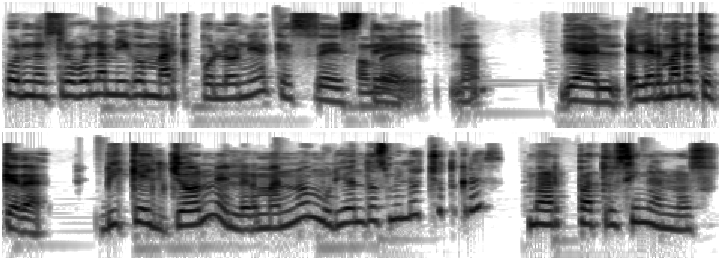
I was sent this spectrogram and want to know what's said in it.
por nuestro buen amigo Mark Polonia, que es este, Hombre. ¿no? Ya, el, el hermano que queda. Vi que el John, el hermano, murió en 2008, ¿tú crees? Mark, patrocínanos.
